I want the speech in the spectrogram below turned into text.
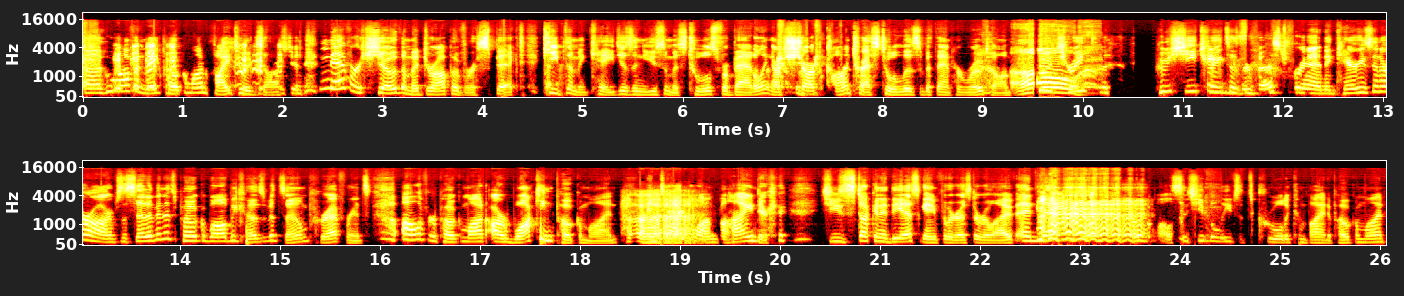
uh, who often make Pokemon fight to exhaustion, never show them a drop of respect, keep them in cages, and use them as tools for battling, are sharp contrast to Elizabeth and her Rotom, who, Oh, treats, who she treats as her best friend and carries in her arms instead of in its Pokeball because of its own preference. All of her Pokemon are walking Pokemon and tag along behind her. She's stuck in a DS game for the rest of her life and never Pokeball since she believes it's cruel to combine a Pokemon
